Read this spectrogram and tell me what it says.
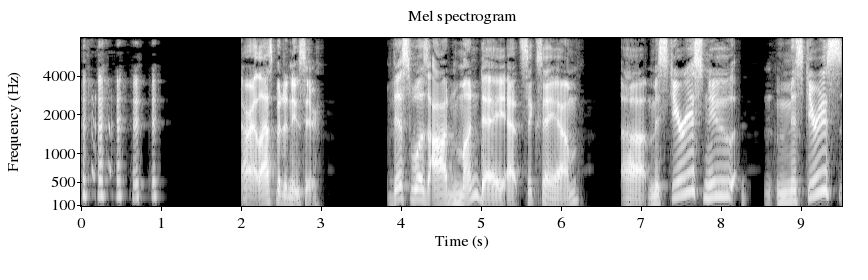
All right, last bit of news here. This was on Monday at 6 a.m. Uh, mysterious new, mysterious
